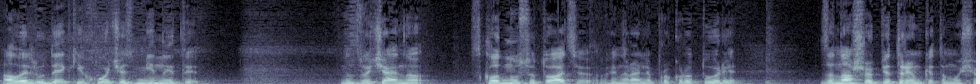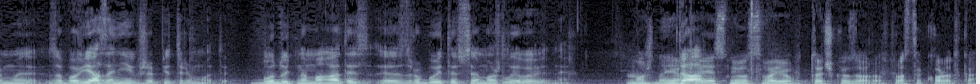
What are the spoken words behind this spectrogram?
але люди, які хочуть змінити надзвичайно складну ситуацію в Генеральній прокуратурі за нашої підтримки, тому що ми зобов'язані їх вже підтримувати, будуть намагатись е, зробити все можливе від них. Можна я Да. поясню свою точку зору, просто коротко.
